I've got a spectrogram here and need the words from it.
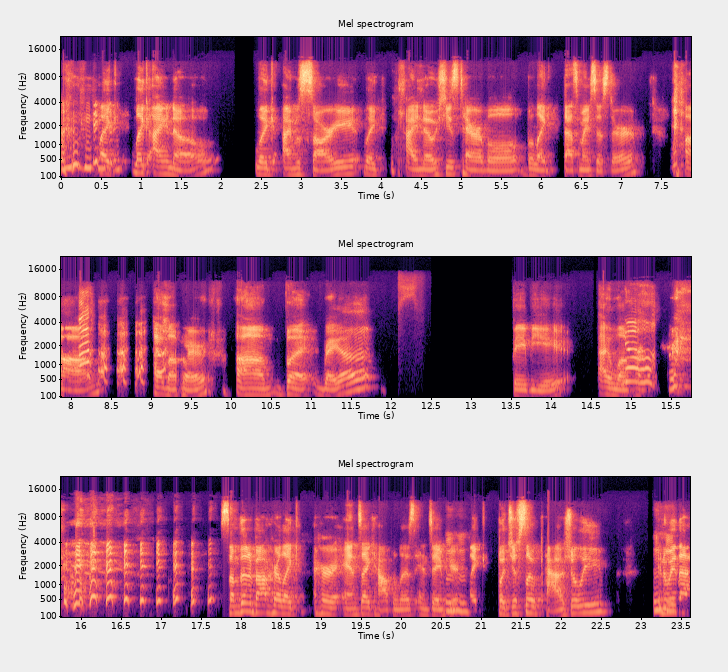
Like like I know. Like I'm sorry. Like I know she's terrible, but like that's my sister. Um I love her. Um but Rhea baby, I love no. her. Something about her like her anti-capitalist, anti-imperial, Mhm. like but just so casually in a Mhm. way that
